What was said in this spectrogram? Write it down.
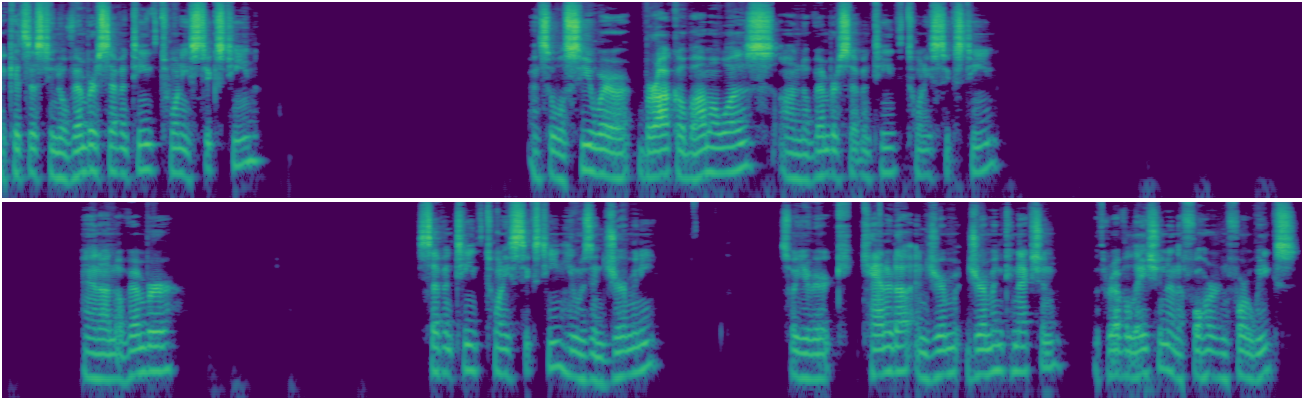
That gets us to November 17th, 2016. And so we'll see where Barack Obama was on November 17th, 2016. And on November 17th, 2016, he was in Germany. So you have your Canada and Germ German connection with Revelation and the 404 weeks.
